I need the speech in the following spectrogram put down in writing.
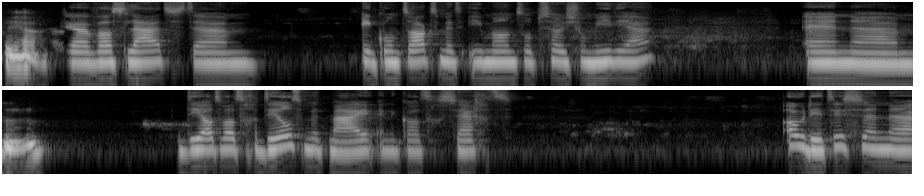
Ja. Ik uh, was laatst um, in contact met iemand op social media. En um, mm -hmm. die had wat gedeeld met mij. En ik had gezegd... Oh, dit is een uh,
